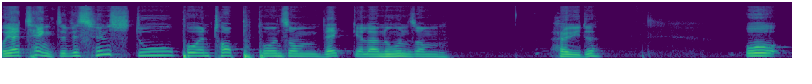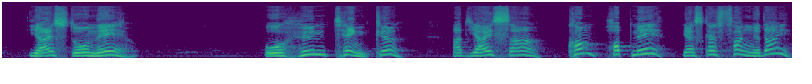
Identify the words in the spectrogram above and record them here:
Og jeg tenkte hvis hun sto på en topp på en sånn vekk eller noen som høyde, og jeg står ned, og hun tenker at jeg sa 'Kom, hopp ned. Jeg skal fange deg.'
